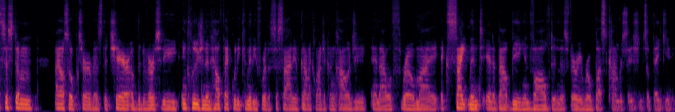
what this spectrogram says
System I also serve as the chair of the Diversity, Inclusion, and Health Equity Committee for the Society of Gynecologic Oncology. And I will throw my excitement in about being involved in this very robust conversation. So thank you.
